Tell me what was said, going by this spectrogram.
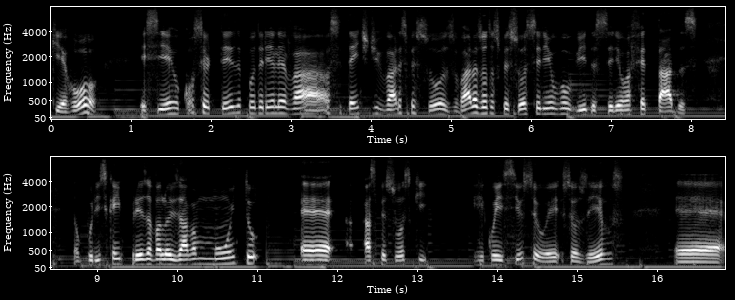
que errou, esse erro com certeza poderia levar ao acidente de várias pessoas, várias outras pessoas seriam envolvidas, seriam afetadas. Então, por isso que a empresa valorizava muito é, as pessoas que reconheciam seu, seus erros, é,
